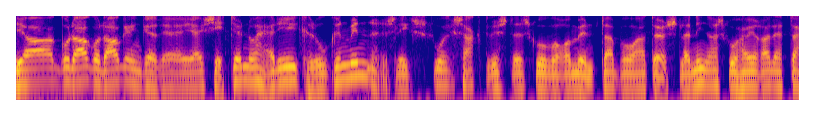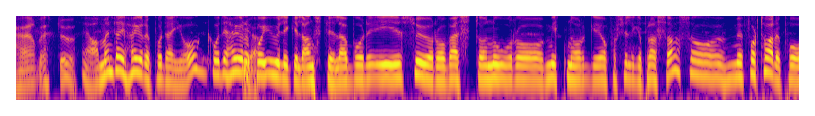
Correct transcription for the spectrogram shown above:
Ja, god dag, god dag, Inge. Jeg sitter nå her i kroken min, slik skulle jeg sagt hvis det skulle vært mynta på at østlendinger skulle høre dette her, vet du. Ja, men de hører på deg òg, og de hører ja. på i ulike landsdeler. Både i sør og vest og nord og Midt-Norge og forskjellige plasser. Så vi får ta det på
